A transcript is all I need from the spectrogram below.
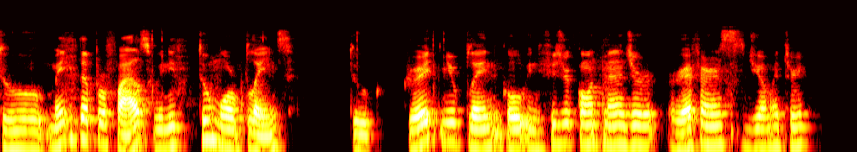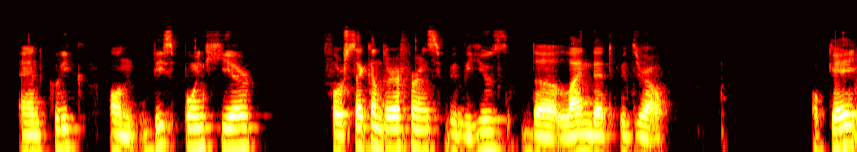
To make the profiles we need two more planes. To create new plane go in Feature Command Manager, Reference Geometry and click on this point here for second reference, we'll use the line that we draw. Okay,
